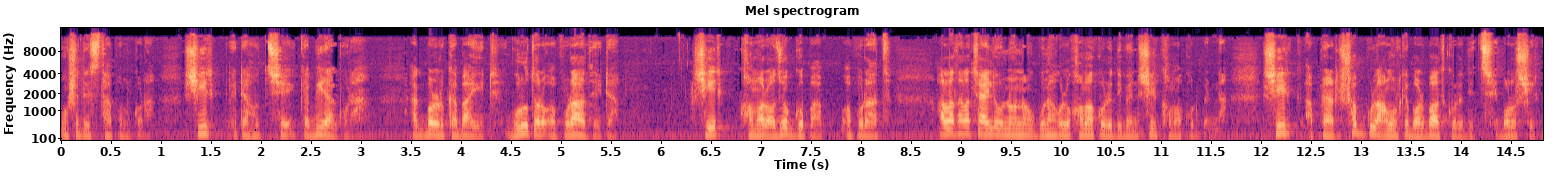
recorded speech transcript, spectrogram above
অংশীদার স্থাপন করা। শির্ক, এটা হচ্ছে কাবিরা গোড়া আকবর কাবাইট গুরুতর অপরাধ এটা। শির ক্ষমার অযোগ্য পাপ, অপরাধ আল্লাহ তালা চাইলে অন্যান্য গুনাহগুলো ক্ষমা করে দিবেন শির ক্ষমা করবেন না। শির্ক আপনার সবগুলো আমলকে বরবাদ করে দিচ্ছে, বড় শির্ক।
